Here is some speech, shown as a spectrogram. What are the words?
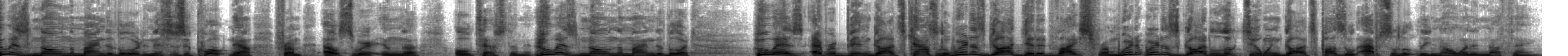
Who has known the mind of the Lord? And this is a quote now from elsewhere in the Old Testament. Who has known the mind of the Lord? Who has ever been God's counselor? Where does God get advice from? Where, where does God look to when God's puzzled? Absolutely no one and nothing.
